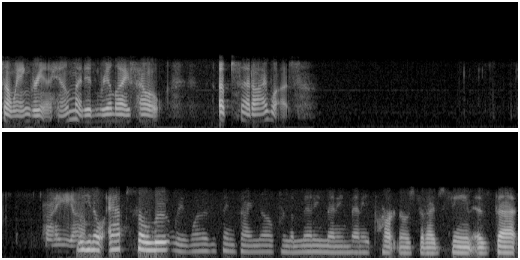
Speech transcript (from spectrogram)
so angry at him I didn't realize how upset I was I, um, well, you know, absolutely. One of the things I know from the many, many, many partners that I've seen is that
